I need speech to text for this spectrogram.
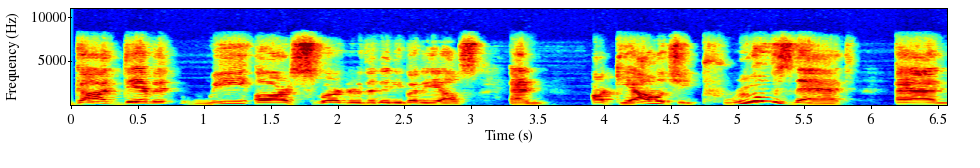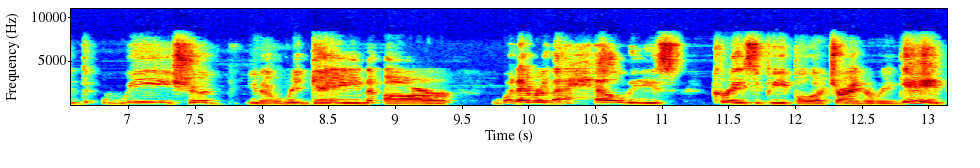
God damn it, we are smarter than anybody else, and archaeology proves that, and we should you know regain our whatever the hell these crazy people are trying to regain.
